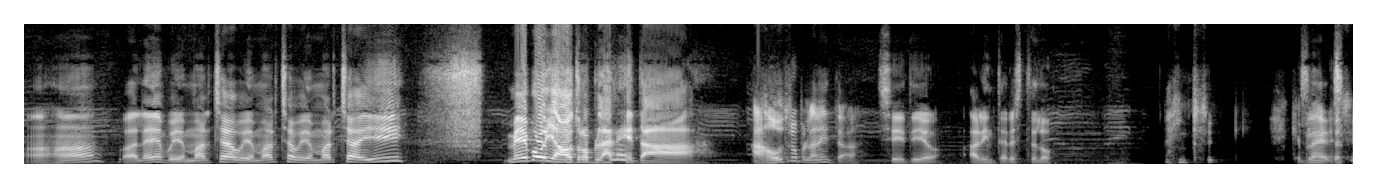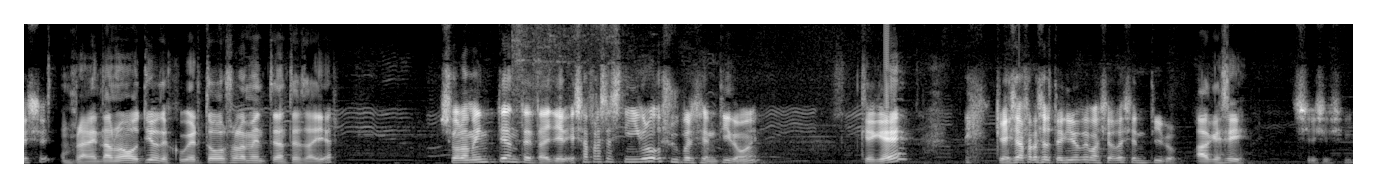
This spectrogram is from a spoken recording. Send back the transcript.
Ajá, vale. Voy en marcha, voy en marcha, voy en marcha y... ¡Me voy a otro planeta! A otro planeta. Sí, tío. Al Interestelo. ¿Qué planeta es ese? Un planeta nuevo, tío. Descubierto solamente antes de ayer. Solamente antes de ayer. Esa frase ha tenido súper sentido, ¿eh? ¿Qué qué? Que esa frase ha tenido demasiado sentido. Ah, que sí. Sí, sí, sí.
